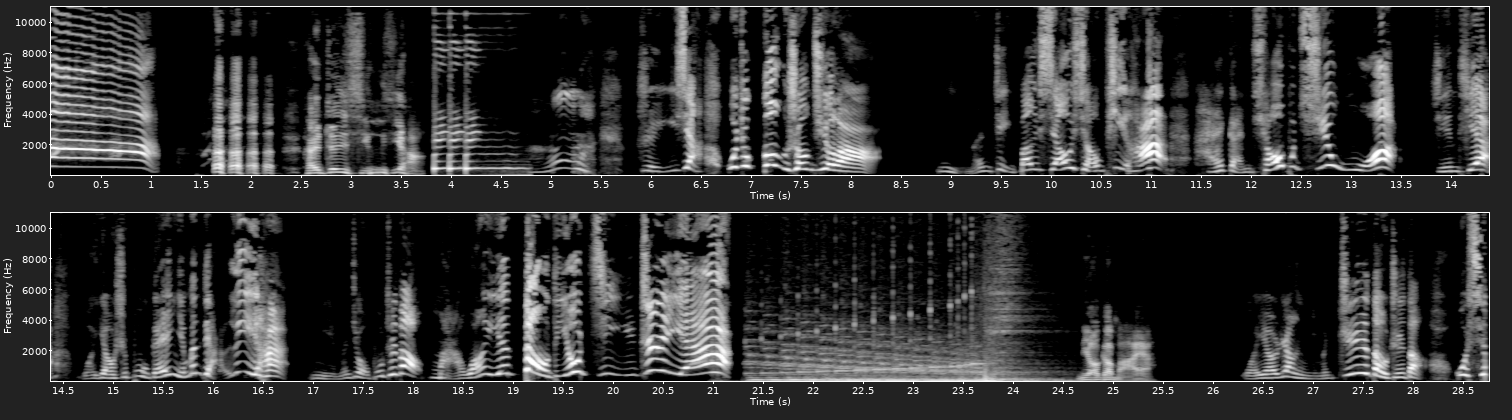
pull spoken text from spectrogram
啦！哈哈哈哈，还真形象。嗯，这一下我就更生气了。你们这帮小小屁孩还敢瞧不起我？今天我要是不给你们点厉害，你们就不知道马王爷到底有几只眼。你要干嘛呀？我要让你们知道知道我小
